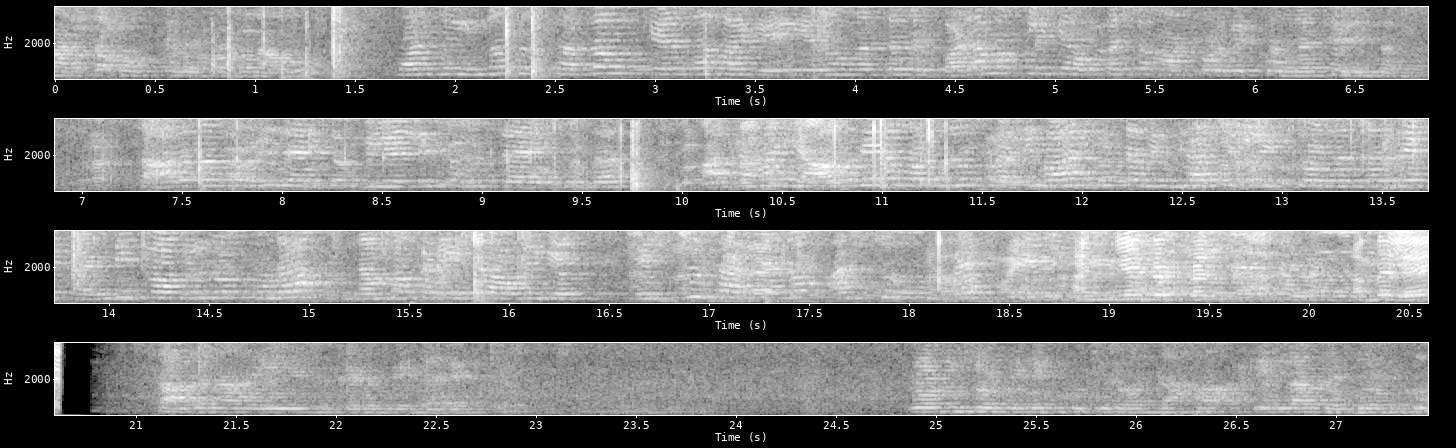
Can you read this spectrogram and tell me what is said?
ಮಾಡ್ತಾ ಹೋಗ್ತೇವೆ ಸರ್ ನಾವು. ಒಂದು ಇನ್ನೊಂದು ಸರ್ ಅವ್ರು ಕೇಳಿದ ಹಾಗೆ ಏನೋ ಸರ್ ಬಡ ಮಕ್ಕಳಿಗೆ ಅವಕಾಶ ಮಾಡ್ಕೊಡ್ಬೇಕು ಅಂತ ಹೇಳಿ ಸರ್ ಸಾಧನಾ ಸಂಸ್ಥೆ ಆಯ್ತು ಬಿ ಎಲ್ ಡಿ ಸಂಸ್ಥೆ ಆಯ್ತು ಸರ್ ಅಂತಹ ಯಾವುದೇ ಒಂದು ಪ್ರತಿಭಾನ್ವಿತ ವಿದ್ಯಾರ್ಥಿಗಳಿತ್ತು ಅಂತಂದ್ರೆ ಖಂಡಿತವಾಗ್ಲೂ ಕೂಡ ನಮ್ಮ ಅವರಿಗೆ ಎಷ್ಟು ಸಾಧ್ಯನೋ ಅಷ್ಟು ಬೆಸ್ಟ್ ಹಂಗೇನು ಆಮೇಲೆ Sadhana I S academy director ವೇದಿಕೆಯ ಮೇಲೆ ಕೂತಿರುವಂತಹ ಎಲ್ಲ ಗಣ್ಯರಿಗೂ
